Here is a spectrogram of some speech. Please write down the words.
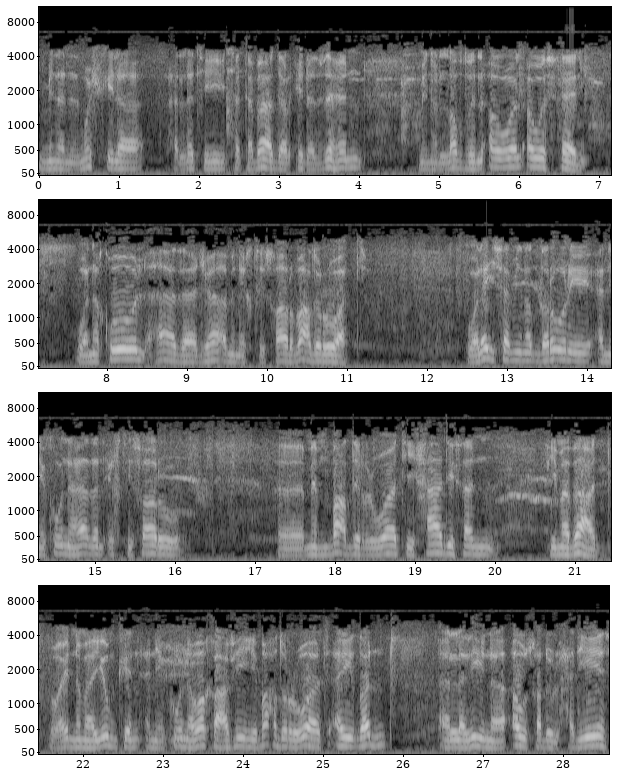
من المشكلة التي تتبادر إلى الذهن من اللفظ الأول أو الثاني. ونقول هذا جاء من اختصار بعض الرواة. وليس من الضروري أن يكون هذا الاختصار آه، من بعض الرواة حادثا فيما بعد. وإنما يمكن أن يكون وقع فيه بعض الرواة أيضا الذين أوصلوا الحديث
